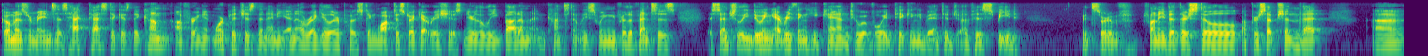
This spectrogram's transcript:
Gomez remains as hacktastic as they come, offering it more pitches than any NL regular, posting walk to strikeout ratios near the league bottom and constantly swinging for the fences, essentially doing everything he can to avoid taking advantage of his speed. It's sort of funny that there's still a perception that uh,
